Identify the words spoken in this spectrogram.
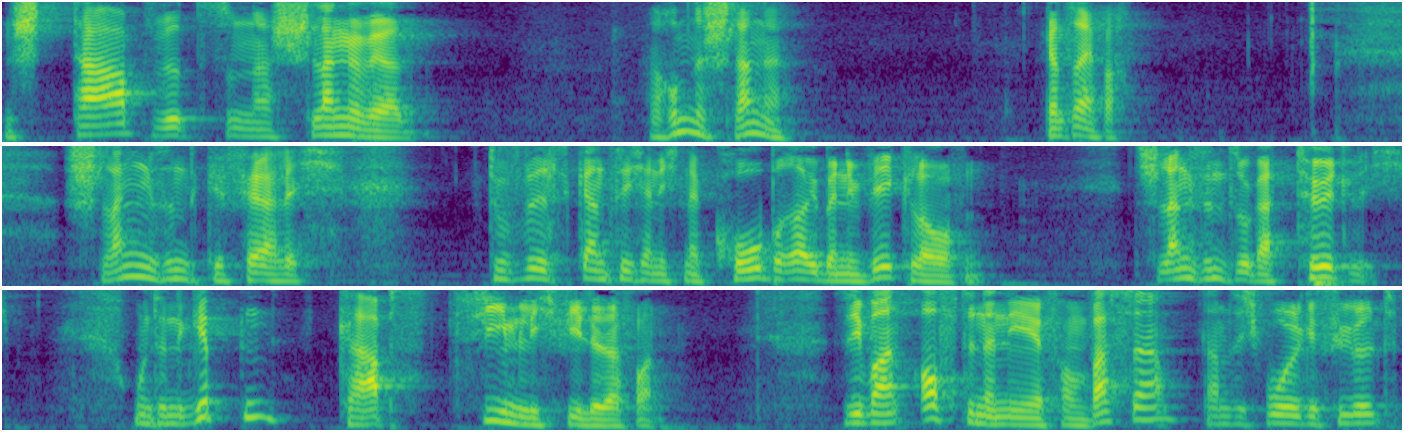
Ein Stab wird zu einer Schlange werden. Warum eine Schlange? Ganz einfach. Schlangen sind gefährlich. Du willst ganz sicher nicht einer Kobra über den Weg laufen. Schlangen sind sogar tödlich. Und in Ägypten gab es ziemlich viele davon. Sie waren oft in der Nähe vom Wasser, haben sich wohl gefühlt.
